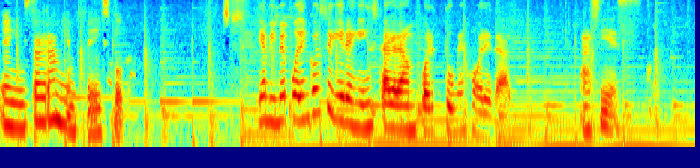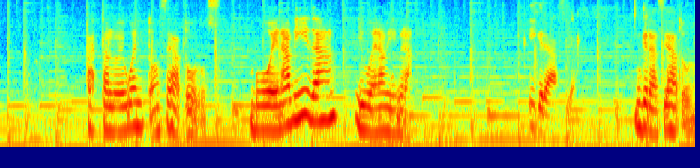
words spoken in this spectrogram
en Instagram y en Facebook. Y a mí me pueden conseguir en Instagram por tu mejor edad. Así es. Hasta luego entonces a todos. Buena vida y buena vibra. Y gracias. Gracias a todos.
